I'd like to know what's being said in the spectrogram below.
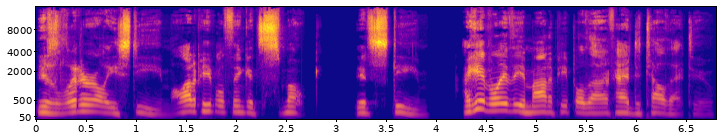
is literally steam. A lot of people think it's smoke. It's steam. I can't believe the amount of people that I've had to tell that to.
